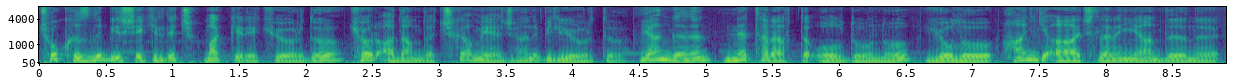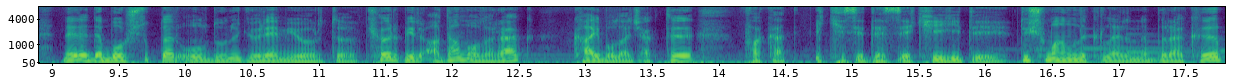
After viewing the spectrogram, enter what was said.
Çok hızlı bir şekilde çıkmak gerekiyordu. Kör adam da çıkamayacağını biliyordu. Yangının ne tarafta olduğunu, yolu, hangi ağaçların yandığını, nerede boşluklar olduğunu göremiyordu. Kör bir adam olarak kaybolacaktı. Fakat ikisi de zekiydi. Düşmanlıklarını bırakıp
